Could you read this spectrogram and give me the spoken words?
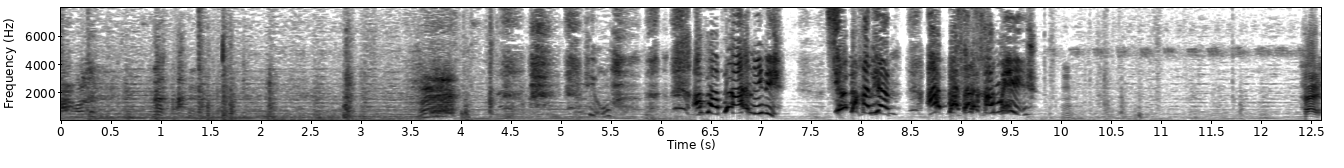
Ya Siapa kalian? Apa salah kami? Hei,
